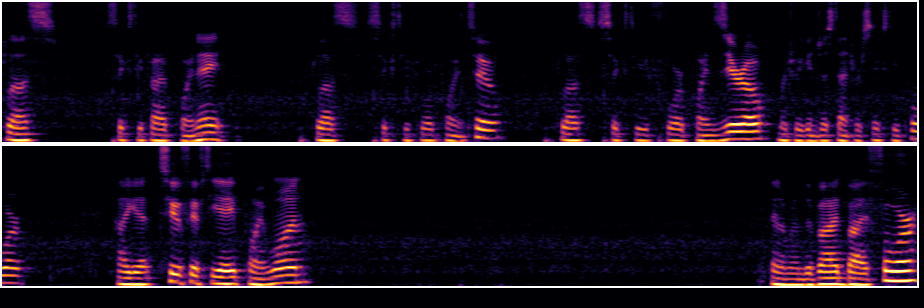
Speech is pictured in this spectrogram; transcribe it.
plus 65.8 plus 64.2 plus 64.0, which we can just enter 64. I get 258.1. Then I'm going to divide by 4.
